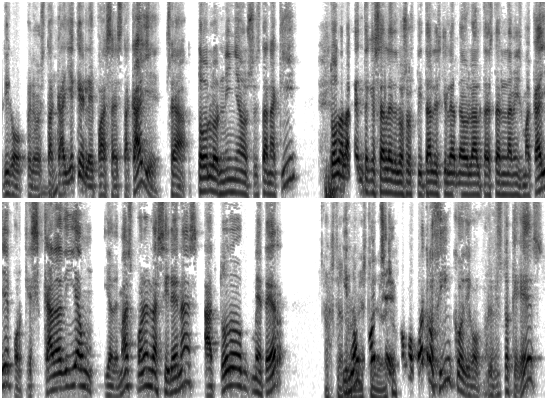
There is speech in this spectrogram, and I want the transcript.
digo, pero esta calle, ¿qué le pasa a esta calle? O sea, todos los niños están aquí, toda la gente que sale de los hospitales que le han dado el alta está en la misma calle, porque es cada día un... Y además ponen las sirenas a todo meter Hostia, y no un coche, como cuatro o cinco. Digo, ¿pero esto qué es?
